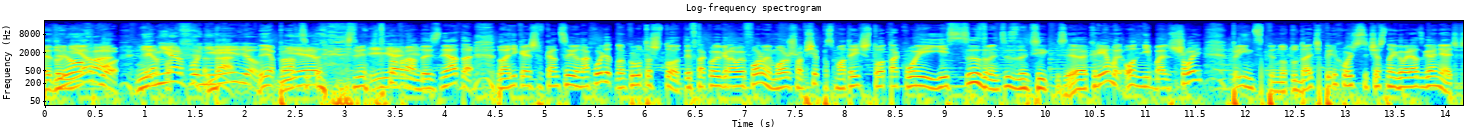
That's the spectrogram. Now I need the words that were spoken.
эту Лёха, нерпу. ты нерпу не Да. видел? Не, правда, Нет. правда, не- снято. Но они, конечно, в конце ее находят, но круто что. Ты в такой игровой форме можешь вообще посмотреть, что такое есть Сызрань. Сызранский э, Кремль, он небольшой, в принципе, но туда теперь хочется, честно говоря, сгонять.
